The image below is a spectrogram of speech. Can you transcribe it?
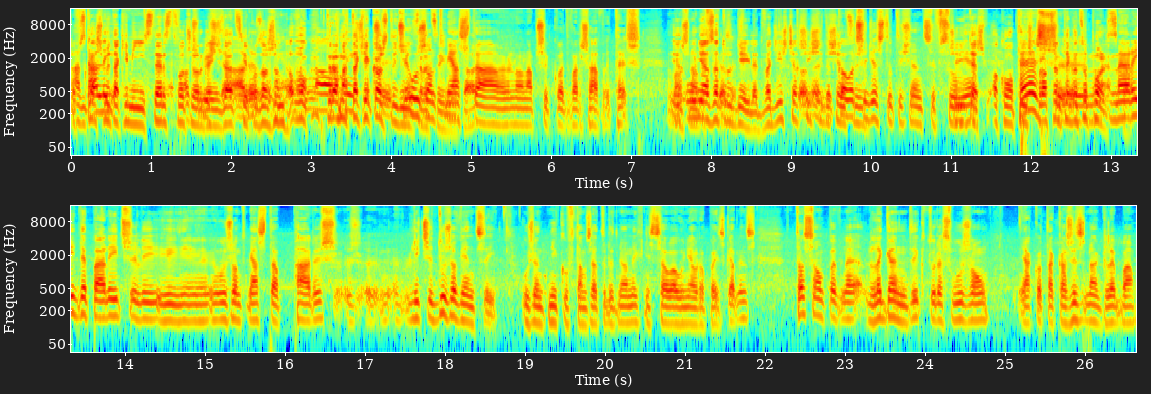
To wskażmy takie ministerstwo czy organizację pozarządową, no, która ma czy- takie koszty czy, czy Urząd. Miasta, no, na przykład Warszawy też. tak? Unia zatrudnia ile? 20-30 Około tysięcy? 30 tysięcy w sumie. Czyli też około 5% tego, co e, Polska. Mairie de Paris, czyli e, Urząd Miasta Paryż, e, liczy dużo więcej urzędników tam zatrudnionych niż cała Unia Europejska, więc to są pewne legendy, które służą jako taka żyzna gleba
